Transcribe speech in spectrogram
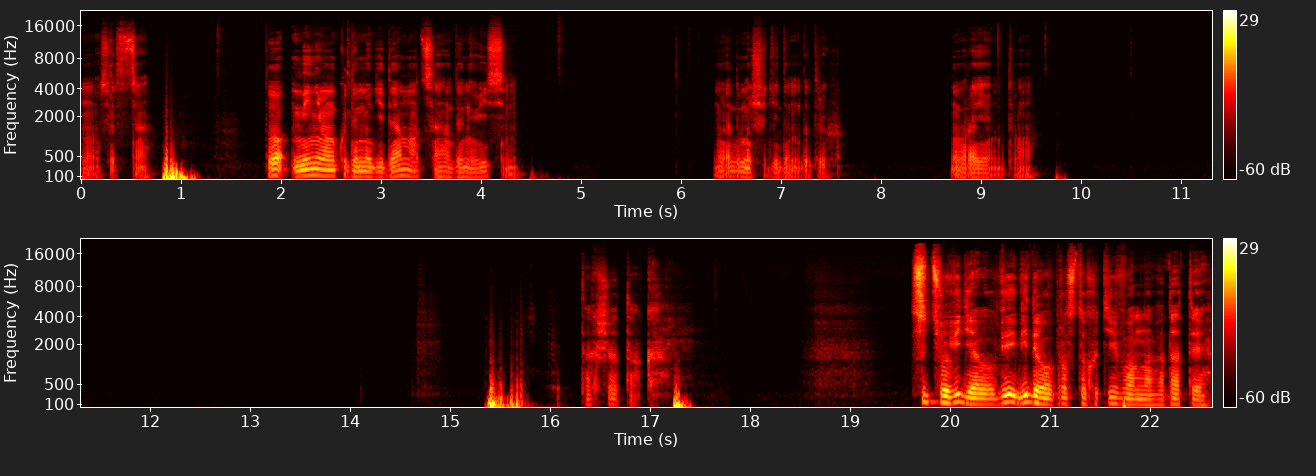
Ну, ось ось це. То мінімум, куди ми дійдемо, це 1,8. Ну, я думаю, що дійдемо до 3. Ну, в районі того. Так що так. Суть цього відео, відео просто хотів вам нагадати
